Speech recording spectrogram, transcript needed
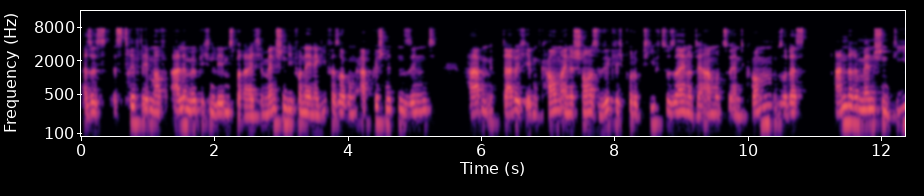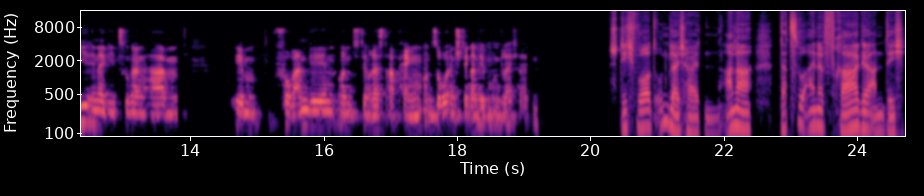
Also es, es trifft eben auf alle möglichen Lebensbereiche. Menschen, die von der Energieversorgung abgeschnitten sind, haben dadurch eben kaum eine Chance, wirklich produktiv zu sein und der Armut zu entkommen, sodass andere Menschen, die Energiezugang haben, eben vorangehen und den Rest abhängen. Und so entstehen dann eben Ungleichheiten. Stichwort Ungleichheiten. Anna, dazu eine Frage an dich.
